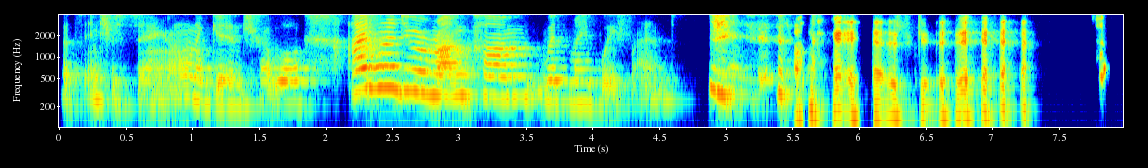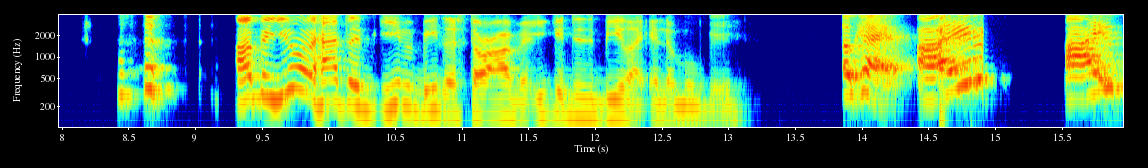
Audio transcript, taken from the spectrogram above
that's interesting. I don't want to get in trouble. I'd want to do a rom com with my boyfriend. okay, that's good. I mean, you don't have to even be the star of it. You could just be like in the movie. Okay, I I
